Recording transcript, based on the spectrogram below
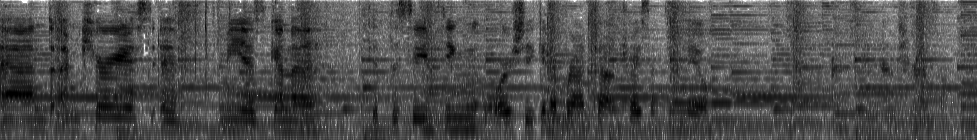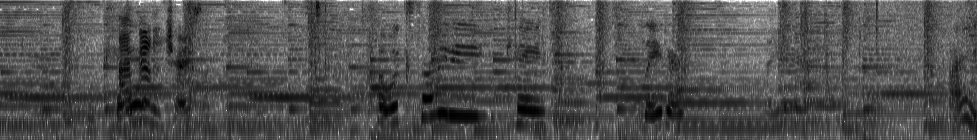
And I'm curious if Mia's gonna get the same thing or is she gonna branch out and try something new? Okay. I'm gonna try something. How exciting! Okay, later. Later. Hi.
